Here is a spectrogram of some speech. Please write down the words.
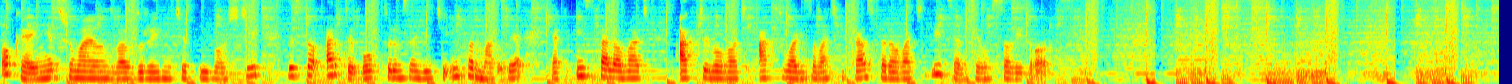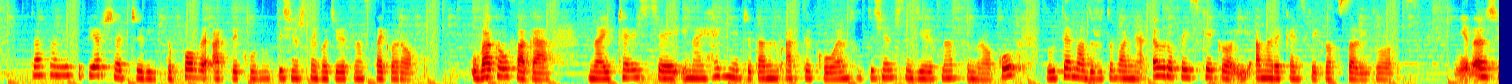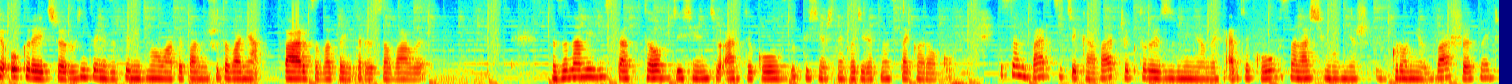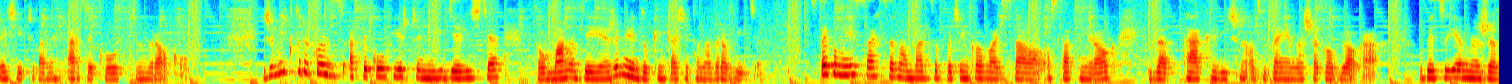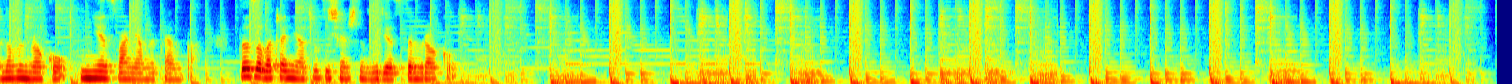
Ok, nie trzymając Was dłużej w niecierpliwości, jest to artykuł, w którym znajdziecie informacje, jak instalować, aktywować, aktualizować i transferować licencję SolidWorks. Czas na miejsce pierwsze, czyli topowy artykuł 2019 roku. Uwaga, uwaga! Najczęściej i najchętniej czytanym artykułem w 2019 roku był temat rzutowania europejskiego i amerykańskiego w SolidWorks. Nie da się ukryć, że różnice między tymi dwoma typami rzutowania bardzo Was zainteresowały. Za nami lista top 10 artykułów 2019 roku. Jestem bardzo ciekawa, czy któryś z wymienionych artykułów znalazł się również w gronie Waszych najczęściej czytanych artykułów w tym roku. Jeżeli któregoś z artykułów jeszcze nie widzieliście, to mam nadzieję, że w niedługim czasie to nadrobicie. Z tego miejsca chcę Wam bardzo podziękować za ostatni rok i za tak liczne odwiedzanie naszego bloga. Obiecujemy, że w nowym roku nie zwalniamy tempa. Do zobaczenia w 2020 roku.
